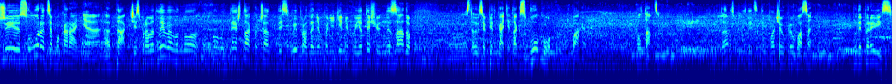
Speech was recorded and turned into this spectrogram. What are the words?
Чи суворе це покарання? Е, Так. Чи справедливе воно? Ну, мабуть, теж так. Хоча десь виправданням понедільнику є те, що він не ззаду е, стелився в підкаті, так збоку паги полтавця. Зараз, мені здається, тим паче у Кривбаса буде перевіз.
